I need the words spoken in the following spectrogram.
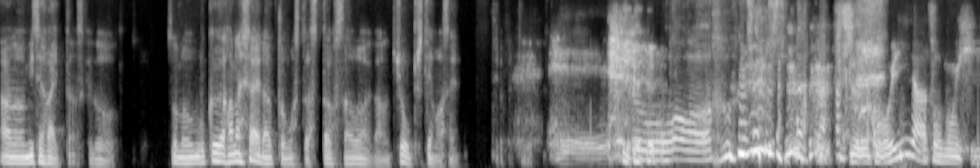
あの、店入ったんですけど、その僕が話したいなと思ってたスタッフさんは、あの今日来てませんって言われて、えおえすごいな、その日。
